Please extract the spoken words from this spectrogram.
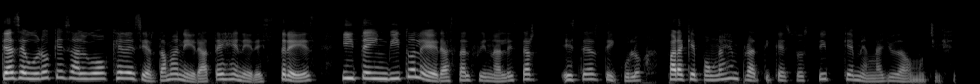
Te aseguro que es algo que de cierta manera te genera estrés y te invito a leer hasta el final este, este artículo para que pongas en práctica estos tips que me han ayudado muchísimo.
